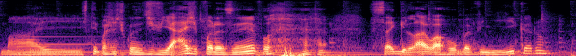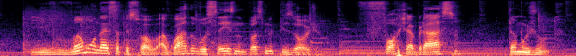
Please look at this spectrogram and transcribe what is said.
Mas tem bastante coisa de viagem, por exemplo. Segue lá o arroba Vinícaro. E vamos nessa, pessoal. Aguardo vocês no próximo episódio. Forte abraço, tamo junto.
